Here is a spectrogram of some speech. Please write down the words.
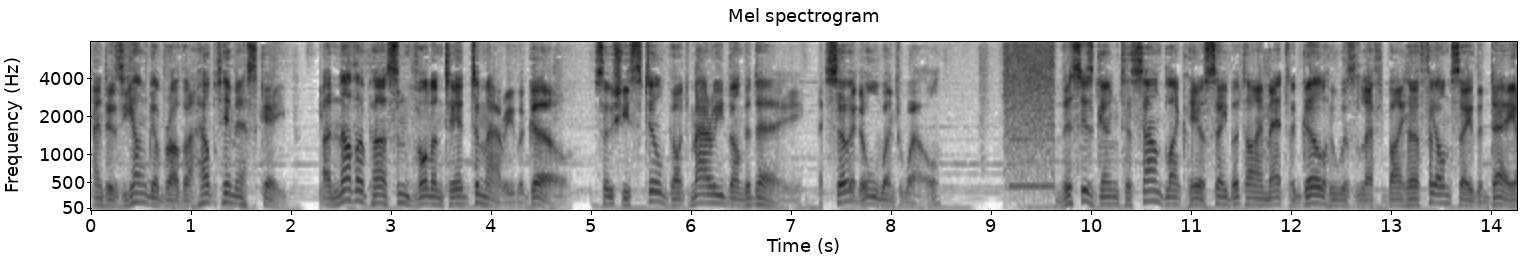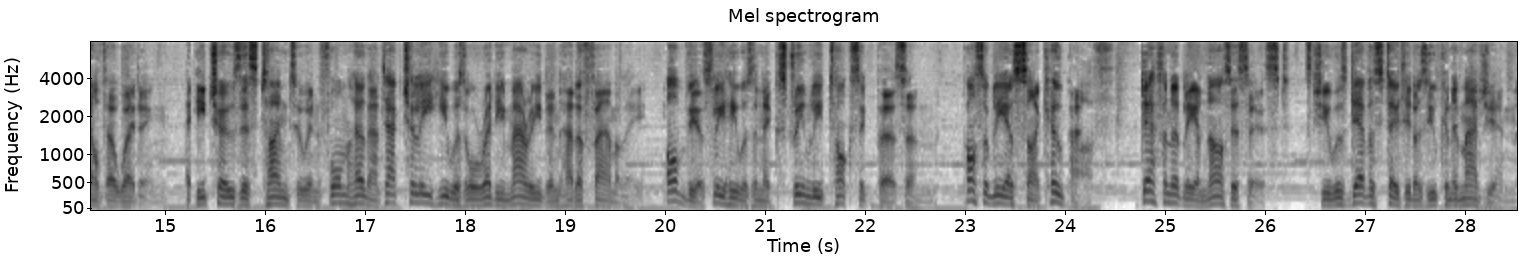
and his younger brother helped him escape. Another person volunteered to marry the girl, so she still got married on the day. So it all went well, this is going to sound like hearsay but I met a girl who was left by her fiance the day of her wedding. He chose this time to inform her that actually he was already married and had a family. Obviously he was an extremely toxic person. Possibly a psychopath. Definitely a narcissist. She was devastated as you can imagine,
